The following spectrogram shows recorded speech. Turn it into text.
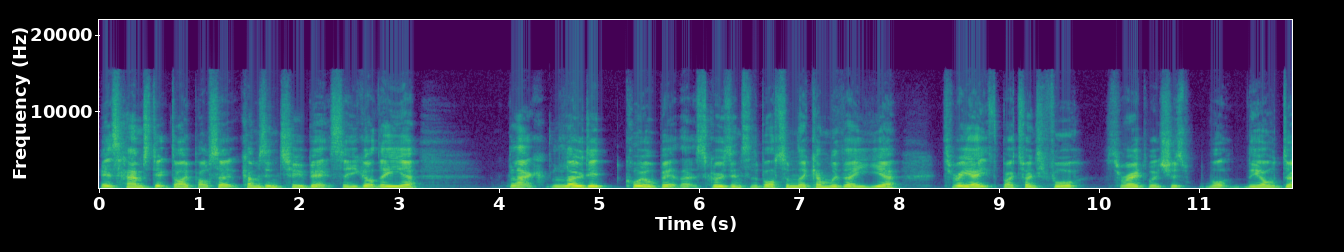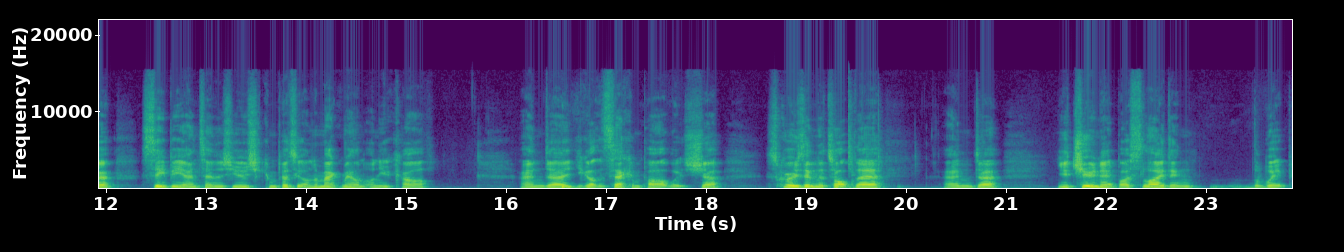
It's hamstick dipole. So it comes in two bits. So you got the uh, black loaded coil bit that screws into the bottom. They come with a uh, 3 8 by 24 thread, which is what the old uh, CB antennas use. You can put it on a mag mount on your car. And uh, you got the second part, which uh, screws in the top there. And uh, you tune it by sliding the whip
